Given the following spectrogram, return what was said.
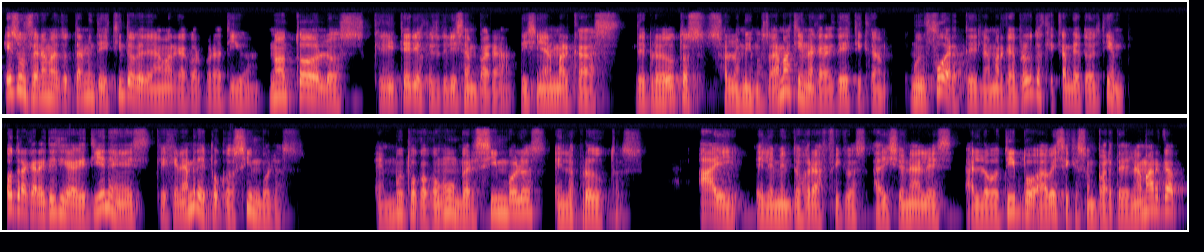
es un fenómeno totalmente distinto que el de la marca corporativa. No todos los criterios que se utilizan para diseñar marcas de productos son los mismos. Además tiene una característica muy fuerte la marca de productos que cambia todo el tiempo. Otra característica que tiene es que generalmente hay pocos símbolos. Es muy poco común ver símbolos en los productos. Hay elementos gráficos adicionales al logotipo, a veces que son parte de la marca,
